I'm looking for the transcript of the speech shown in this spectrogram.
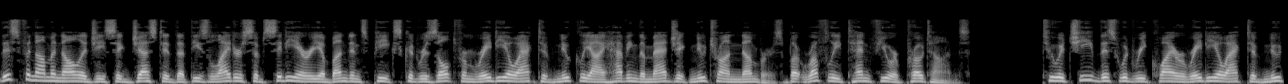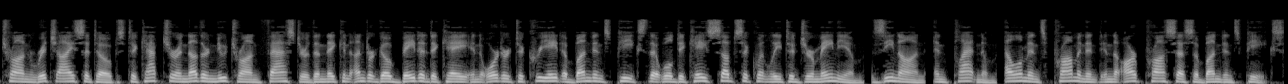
This phenomenology suggested that these lighter subsidiary abundance peaks could result from radioactive nuclei having the magic neutron numbers but roughly 10 fewer protons. To achieve this would require radioactive neutron-rich isotopes to capture another neutron faster than they can undergo beta decay in order to create abundance peaks that will decay subsequently to germanium, xenon, and platinum, elements prominent in the R process abundance peaks.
